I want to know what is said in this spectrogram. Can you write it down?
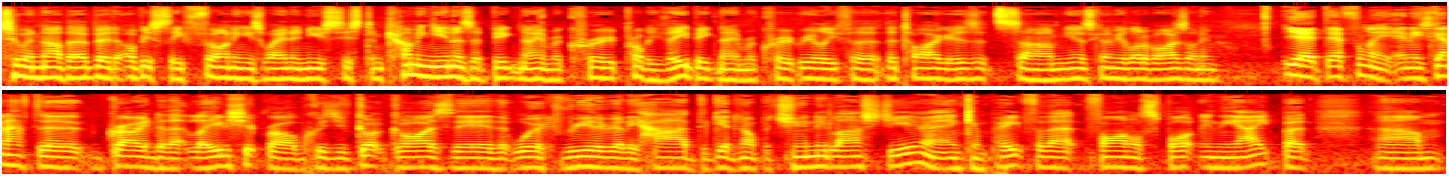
to another, but obviously finding his way in a new system, coming in as a big name recruit, probably the big name recruit really for the Tigers. It's um, you know it's going to be a lot of eyes on him. Yeah, definitely. And he's going to have to grow into that leadership role because you've got guys there that worked really, really hard to get an opportunity last year and compete for that final spot in the eight. But um,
